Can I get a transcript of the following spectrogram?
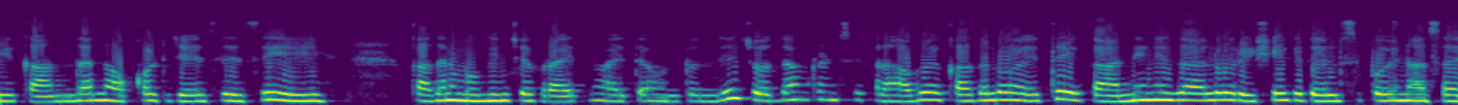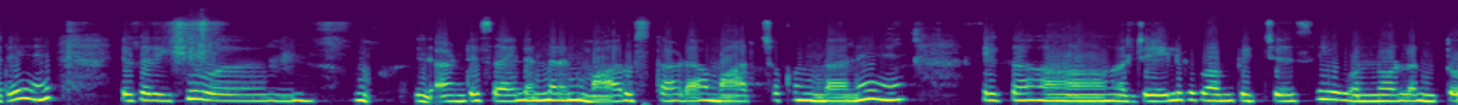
ఇక అందరిని ఒక్కటి చేసేసి కథను ముగించే ప్రయత్నం అయితే ఉంటుంది. చూద్దాం ఫ్రెండ్స్ ఇక రాబోయే కథలో అయితే ఇక అన్ని నిజాలు రిషికి తెలిసిపోయినా సరే ఇక రిషి అంటే శైలేంద్రని మారుస్తాడా మార్చకుండానే ఇక జైలుకి పంపించేసి ఉన్నోళ్ళతో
